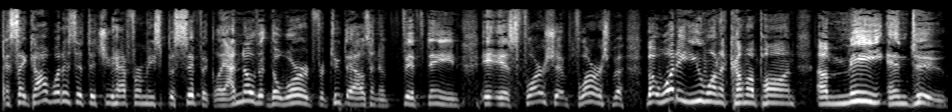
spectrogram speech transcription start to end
and say, God, what is it that you have for me specifically? I know that the word for 2015 is flourish, flourish, but but what do you want to come upon uh, me and do?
